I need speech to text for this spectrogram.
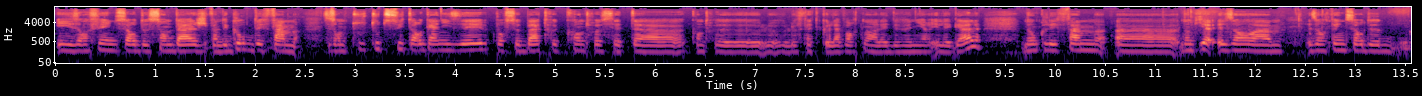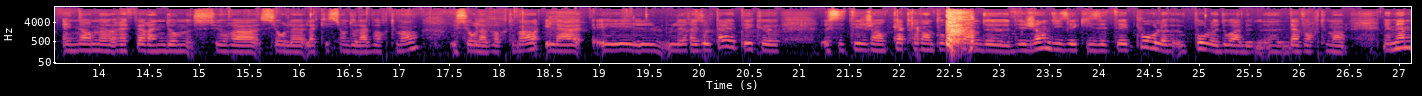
Ils ont fait une sorte de sondage, enfin des groupes de femmes se sont tout, tout de suite organisés pour se battre contre, cette, euh, contre le, le fait que l'avortement allait devenir illégal. Donc les femmes, euh, donc y a- elles, ont, euh, ont fait une sorte d'énorme référendum sur, euh, sur la question de l'avortement, sur l'avortement. Et, la- et le résultat était que c'était genre 80% de, des gens disaient qu'ils étaient pour le, pour le droit d'avortement. Mais même,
